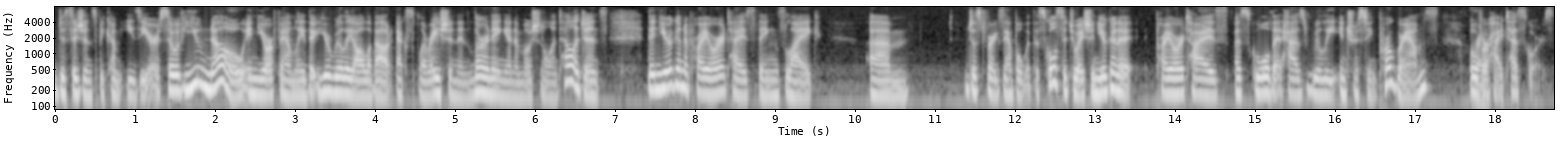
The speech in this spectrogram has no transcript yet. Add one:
decisions become easier. So if you know in your family that you're really all about exploration and learning and emotional intelligence, then you're going to prioritize things like um, just for example with the school situation, you're going to prioritize a school that has really interesting programs over right. high test scores.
